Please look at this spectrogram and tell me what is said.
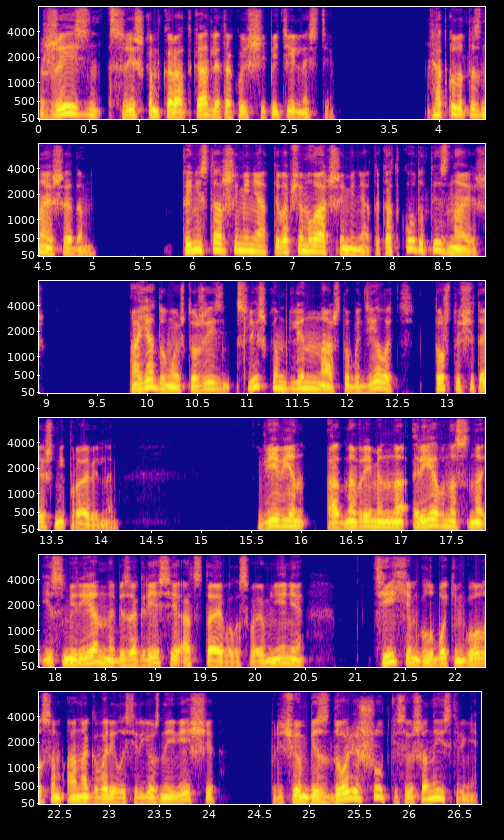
Жизнь слишком коротка для такой щепетильности. Откуда ты знаешь, Эдам? Ты не старше меня, ты вообще младше меня, так откуда ты знаешь? А я думаю, что жизнь слишком длинна, чтобы делать то, что считаешь неправильным. Вивьен одновременно ревностно и смиренно, без агрессии, отстаивала свое мнение. Тихим, глубоким голосом она говорила серьезные вещи, причем без доли шутки, совершенно искренне.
